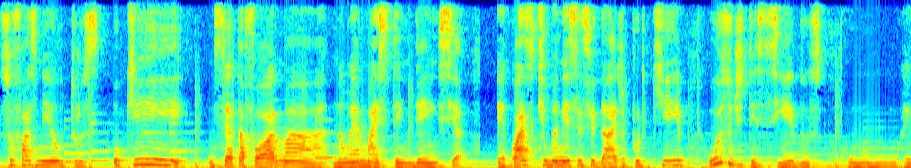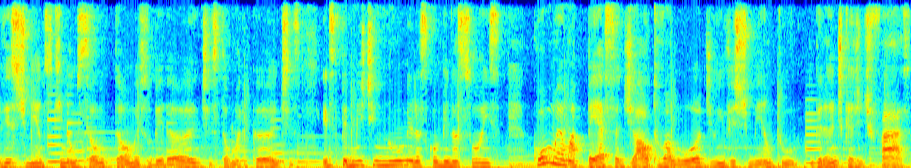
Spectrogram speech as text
sofás neutros, o que de certa forma não é mais tendência é quase que uma necessidade, porque o uso de tecidos com revestimentos que não são tão exuberantes, tão marcantes, eles permitem inúmeras combinações. Como é uma peça de alto valor, de um investimento grande que a gente faz,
